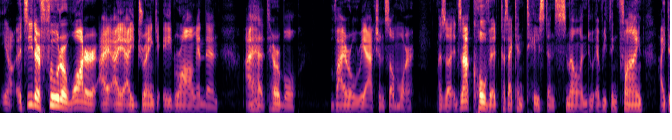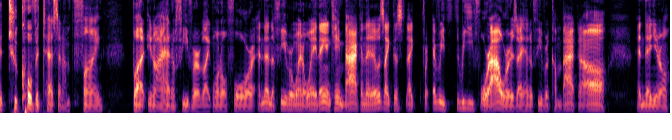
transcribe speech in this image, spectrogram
you know, it's either food or water. I, I, I drank, ate wrong, and then I had terrible viral reaction somewhere. Because uh, it's not COVID, because I can taste and smell and do everything fine. I did two COVID tests and I'm fine but you know i had a fever of like 104 and then the fever went away. Then it came back and then it was like this like for every three four hours i had a fever come back oh and then you know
